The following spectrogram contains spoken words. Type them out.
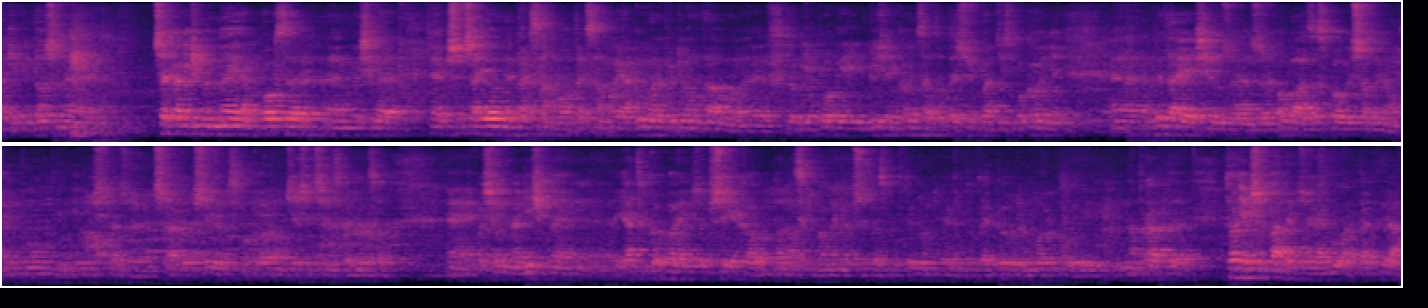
takie widoczne. Czekaliśmy my jak bokser, e, myślę, e, przyczajony, tak samo, tak samo jak Jaguar wyglądał e, w drugiej połowie i bliżej końca, to też już bardziej spokojnie. Wydaje się, że, że oba zespoły szanują ten punkt i myślę, że trzeba go przyjąć z pokorą, cieszyć się z tego, co osiągnęliśmy. Ja tylko powiem, że przyjechał do nas chyba najlepszy zespół w tej rundzie, Rymorku i naprawdę to nie przypadek, że Jaguar tak gra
